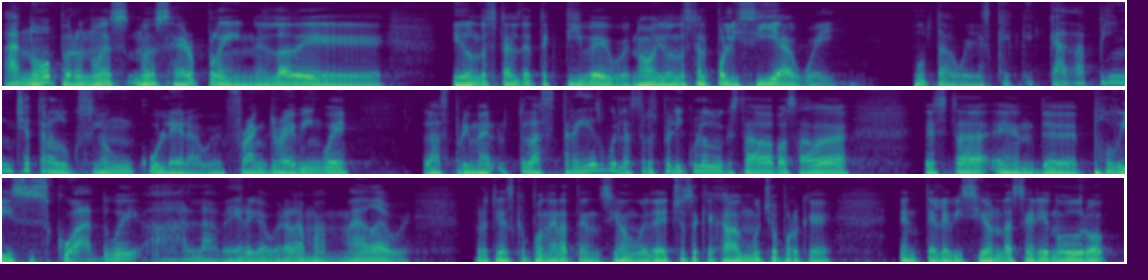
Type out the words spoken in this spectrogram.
Ah, no, pero no es, no es Airplane, es la de. ¿Y dónde está el detective, güey? No, ¿y dónde está el policía, güey? Puta, güey. Es que, que cada pinche traducción culera, güey. Frank Drebin, güey. Las primeras, las tres, güey, las tres películas, güey, que estaba basada esta en The Police Squad, güey. Ah, la verga, güey, era la mamada, güey. Pero tienes que poner atención, güey. De hecho, se quejaban mucho porque en televisión la serie no duró.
